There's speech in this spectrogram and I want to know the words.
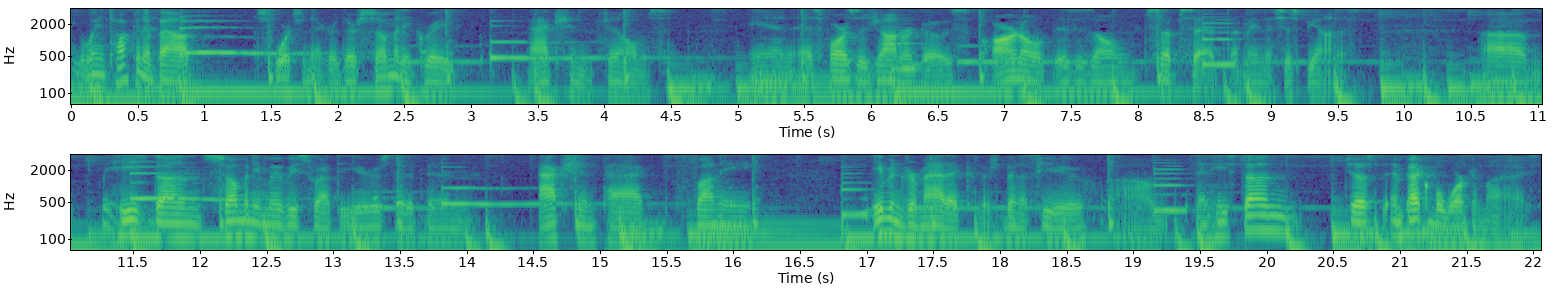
when you're talking about Schwarzenegger, there's so many great action films, and as far as the genre goes, Arnold is his own subset. I mean, let's just be honest. Um, he's done so many movies throughout the years that have been action packed, funny, even dramatic. There's been a few. Um, and he's done just impeccable work in my eyes.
